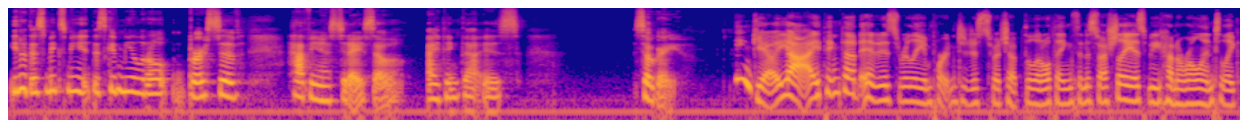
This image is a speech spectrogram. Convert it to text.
you know, this makes me this gives me a little burst of happiness today. So I think that is so great. Thank you. Yeah, I think that it is really important to just switch up the little things. And especially as we kind of roll into like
